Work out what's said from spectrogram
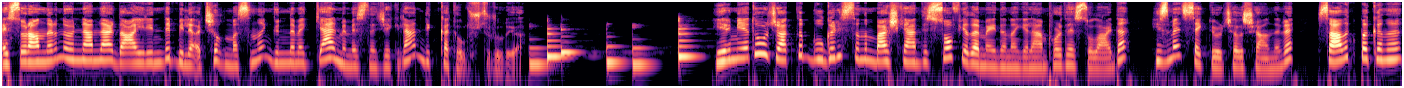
restoranların önlemler dahilinde bile açılmasının gündeme gelmemesine çekilen dikkat oluşturuluyor. 27 Ocak'ta Bulgaristan'ın başkenti Sofya'da meydana gelen protestolarda hizmet sektörü çalışanları Sağlık Bakanı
